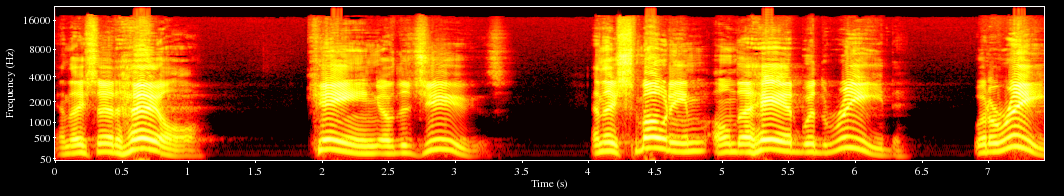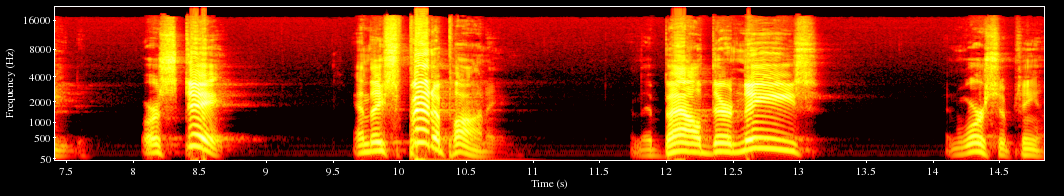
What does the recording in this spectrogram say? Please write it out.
And they said, Hail, King of the Jews. And they smote him on the head with reed, with a reed or a stick, and they spit upon him. And they bowed their knees and worshiped him.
